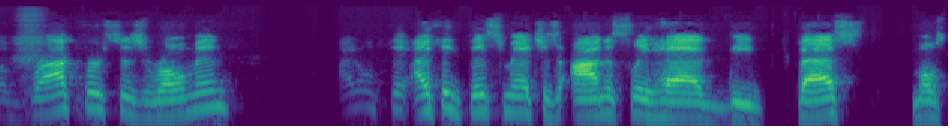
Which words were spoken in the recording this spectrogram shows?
of Brock versus Roman, I don't think I think this match has honestly had the best, most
